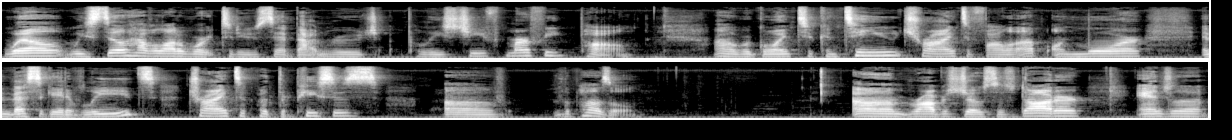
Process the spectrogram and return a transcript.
Well, we still have a lot of work to do, said Baton Rouge Police Chief Murphy Paul. Uh, we're going to continue trying to follow up on more investigative leads, trying to put the pieces of the puzzle. Um, Robert Joseph's daughter, Angela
